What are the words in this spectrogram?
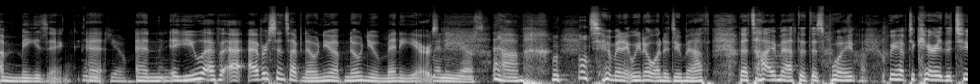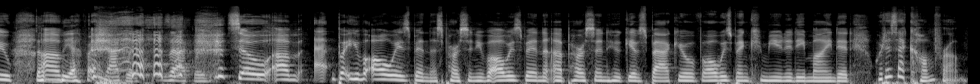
amazing. Thank and, you. And you have, ever since I've known you, I've known you many years. Many years. Um, too many. We don't want to do math. That's high math at this point. We have to carry the two. Um, yeah, exactly, exactly. so, um, but you've always been this person. You've always been a person who gives back. You've always been community minded. Where does that come from?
